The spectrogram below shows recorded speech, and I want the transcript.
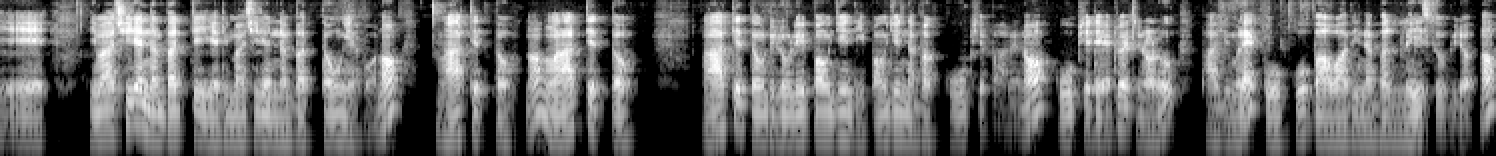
ရဲ့ဒီမှာရှိတဲ့နံပါတ်1ရယ်ဒီမှာရှိတဲ့နံပါတ်3ရယ်ပေါ့နော်913เนาะ913 913ဒီလိုလေးပေါင်းခြင်းဒီပေါင်းခြင်းနံပါတ်6ဖြစ်ပါတယ်เนาะ6ဖြစ်တဲ့အတွက်ကျွန်တော်တို့ဘာယူမလဲ6 6ပါဝါဒီနံပါတ်4ဆိုပြီးတော့เนาะ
